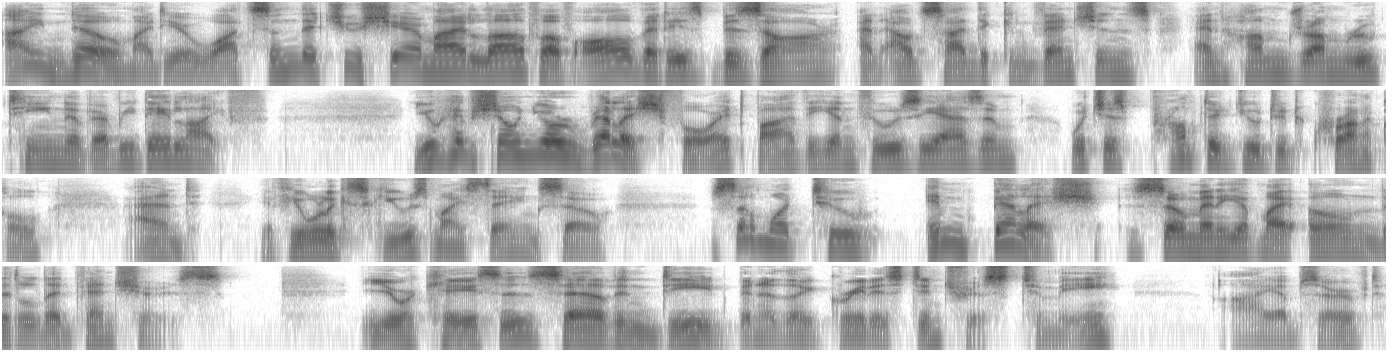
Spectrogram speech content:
"I know, my dear Watson, that you share my love of all that is bizarre and outside the conventions and humdrum routine of everyday life. You have shown your relish for it by the enthusiasm which has prompted you to chronicle, and, if you will excuse my saying so, somewhat to embellish so many of my own little adventures." "Your cases have indeed been of the greatest interest to me," I observed.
